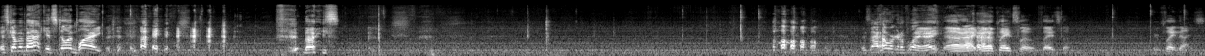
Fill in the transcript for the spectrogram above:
it's coming back. It's still in play. nice. Oh, is that how we're gonna play, eh? All right, no, play it slow. Play it slow. We play nice.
